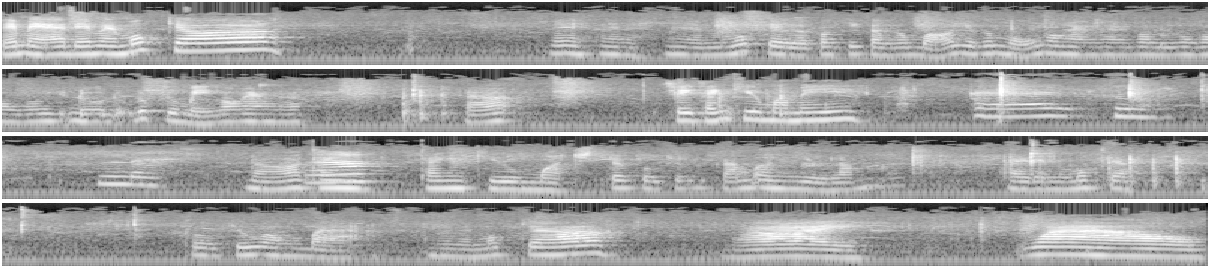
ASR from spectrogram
Để mẹ để mẹ múc cho. Đây đây nè đây nè, múc cho rồi con chỉ cần con bỏ vô cái muỗng con ăn thôi. Con con con, con đưa đút vô miệng con ăn thôi. Đó. Say thank you mommy đó thank thank you much. Cho cô chú cảm ơn nhiều lắm. Đây để mình múc cho. Cô chú ông bà đây mình múc cho. Rồi. Wow.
